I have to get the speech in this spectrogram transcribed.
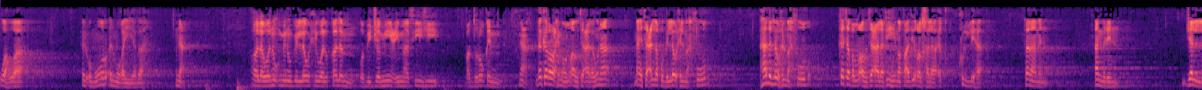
وهو الأمور المغيبة. نعم. قال ونؤمن باللوح والقلم وبجميع ما فيه قد رقم. نعم. ذكر رحمه الله تعالى هنا ما يتعلق باللوح المحفوظ. هذا اللوح المحفوظ كتب الله تعالى فيه مقادير الخلائق كلها. فما من أمر جل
